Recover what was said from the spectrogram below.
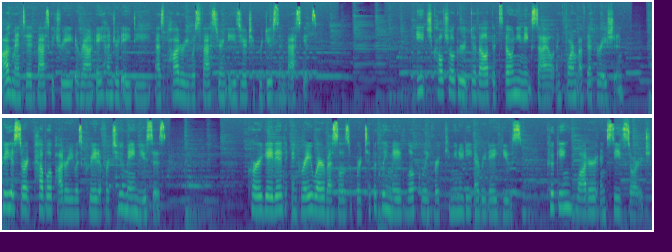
augmented basketry around 800 AD as pottery was faster and easier to produce than baskets. Each cultural group developed its own unique style and form of decoration. Prehistoric Pueblo pottery was created for two main uses. Corrugated and gray ware vessels were typically made locally for community everyday use, cooking, water, and seed storage.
